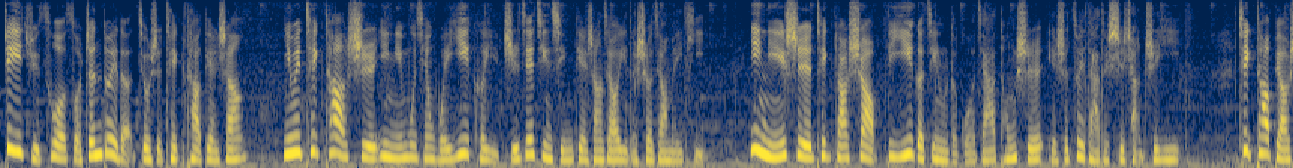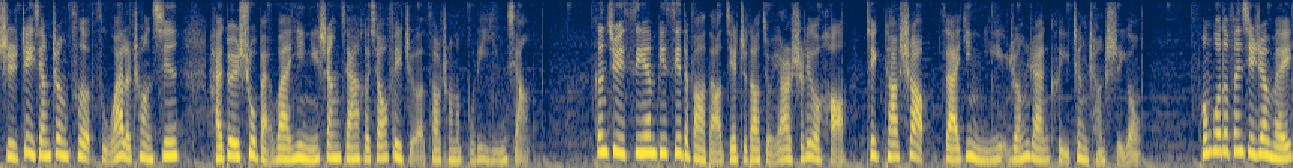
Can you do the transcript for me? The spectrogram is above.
这一举措所针对的就是 TikTok 电商，因为 TikTok 是印尼目前唯一可以直接进行电商交易的社交媒体。印尼是 TikTok Shop 第一个进入的国家，同时也是最大的市场之一。TikTok 表示，这项政策阻碍了创新，还对数百万印尼商家和消费者造成了不利影响。根据 CNBC 的报道，截止到九月二十六号，TikTok Shop 在印尼仍然可以正常使用。彭博的分析认为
